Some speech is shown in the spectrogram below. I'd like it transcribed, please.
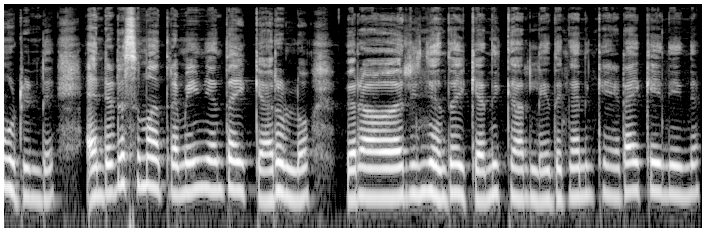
മൂടുണ്ട് എന്റെ ഡ്രസ്സ് മാത്രമേ ഞാൻ തയ്ക്കാറുള്ളൂ. വേറെ ആരും ഞാൻ തയ്ക്കാൻ നിൽക്കാറില്ല ഇതെങ്ങാനും കേടായി കഴിഞ്ഞ് കഴിഞ്ഞാൽ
